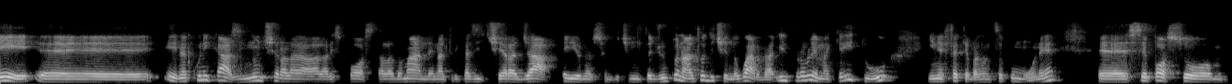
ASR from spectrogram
E, eh, e in alcuni casi non c'era la, la, risposta alla domanda, in altri casi c'era già e io ne ho semplicemente aggiunto un altro dicendo guarda, il problema che hai tu in effetti è abbastanza comune, eh, se posso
